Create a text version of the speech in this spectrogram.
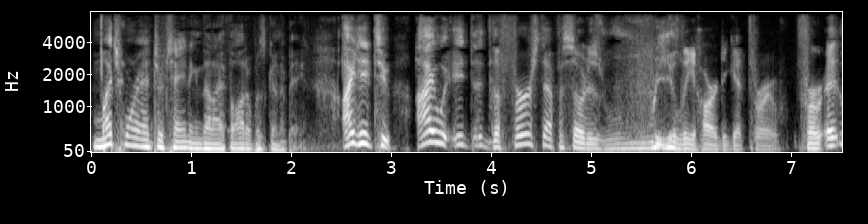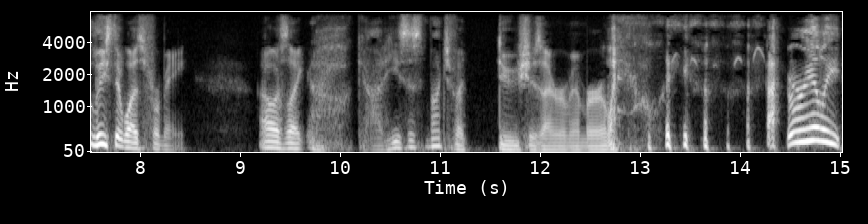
Much more entertaining than I thought it was going to be. I did too. I it, the first episode is really hard to get through. For at least it was for me. I was like, oh god, he's as much of a douche as I remember. Like, I really,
